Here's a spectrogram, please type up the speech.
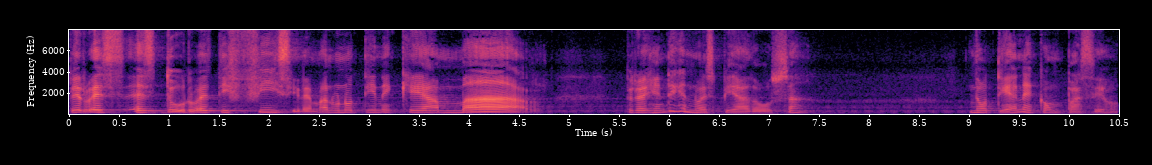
Pero es, es duro, es difícil, hermano. Uno tiene que amar. Pero hay gente que no es piadosa no tiene compasión.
